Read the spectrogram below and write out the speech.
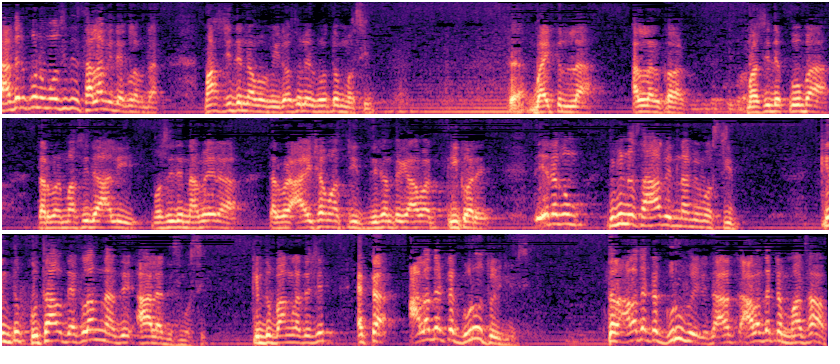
তাদের কোন মসজিদে সালাফি দেখলাম না। মসজিদে নবমী, রসুলের প্রথম মসজিদ। বাইতুল্লাহ, আল্লাহর ঘর। মসজিদে কুবা, তারপর মসজিদে আলী, মসজিদে নামেরা, তারপর আয়সা মসজিদ, যেখান থেকে আবার কি করে। এরকম বিভিন্ন সাহাবের নামে মসজিদ। কিন্তু কোথাও দেখলাম না যে আহলাদিস মসজিদ। কিন্তু বাংলাদেশে একটা আলাদা একটা গ্রহ তৈরি হয়েছে। তার আলাদা একটা গ্রুপ হয়ে গেছে, আলাদা- একটা মাধাব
